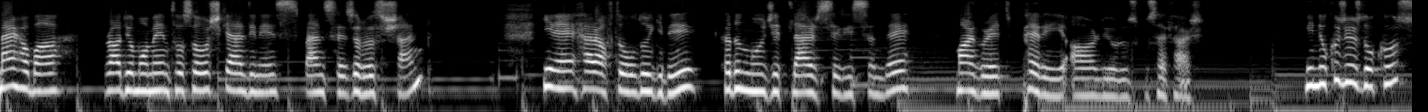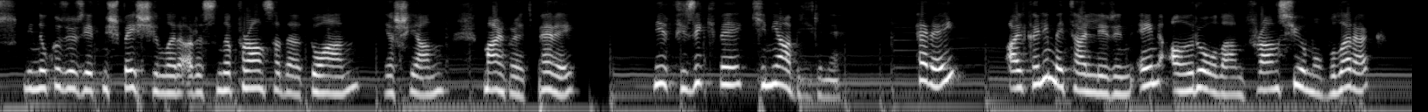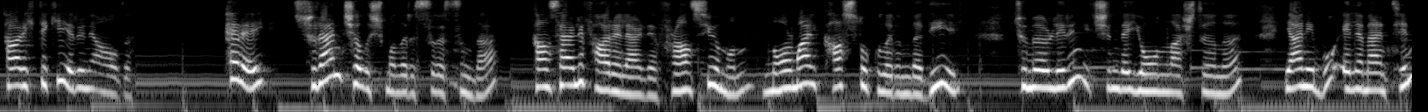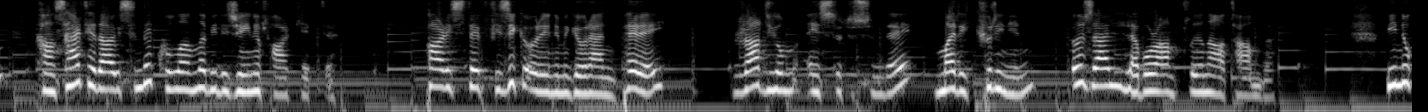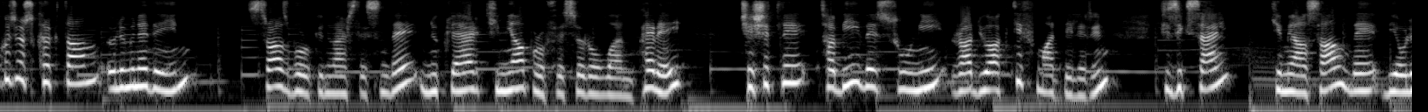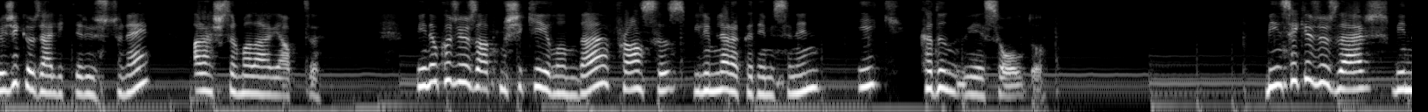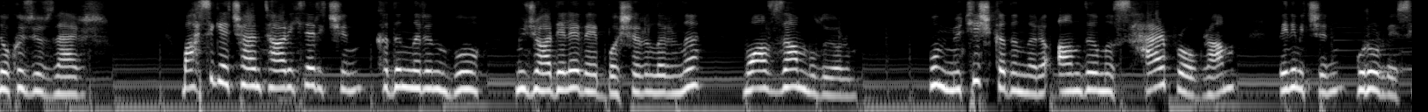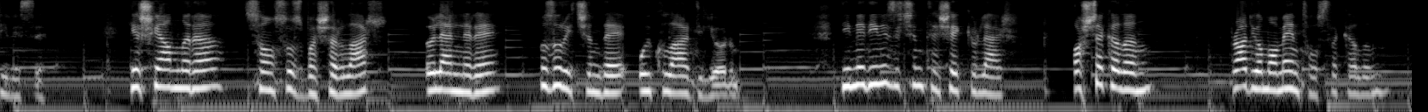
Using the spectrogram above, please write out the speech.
Merhaba, Radyo Momentos'a hoş geldiniz. Ben Sezer Özşen. Yine her hafta olduğu gibi Kadın Mucitler serisinde Margaret Perry'i ağırlıyoruz bu sefer. 1909-1975 yılları arasında Fransa'da doğan, yaşayan Margaret Perry bir fizik ve kimya bilgini. Perry, alkali metallerin en ağırı olan fransiyumu bularak tarihteki yerini aldı. Perey, süren çalışmaları sırasında kanserli farelerde fransiyumun normal kas dokularında değil, tümörlerin içinde yoğunlaştığını, yani bu elementin kanser tedavisinde kullanılabileceğini fark etti. Paris'te fizik öğrenimi gören Perey, Radyum Enstitüsü'nde Marie Curie'nin özel laborantlığına atandı. 1940'tan ölümüne değin Strasbourg Üniversitesi'nde nükleer kimya profesörü olan Perey, çeşitli tabi ve suni radyoaktif maddelerin fiziksel, kimyasal ve biyolojik özellikleri üstüne araştırmalar yaptı. 1962 yılında Fransız Bilimler Akademisi'nin ilk kadın üyesi oldu. 1800'ler, 1900'ler bahsi geçen tarihler için kadınların bu mücadele ve başarılarını muazzam buluyorum. Bu müthiş kadınları andığımız her program benim için gurur vesilesi. Yaşayanlara sonsuz başarılar, ölenlere huzur içinde uykular diliyorum. Dinlediğiniz için teşekkürler. Hoşça kalın. Radyo Momentos'ta kalın.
